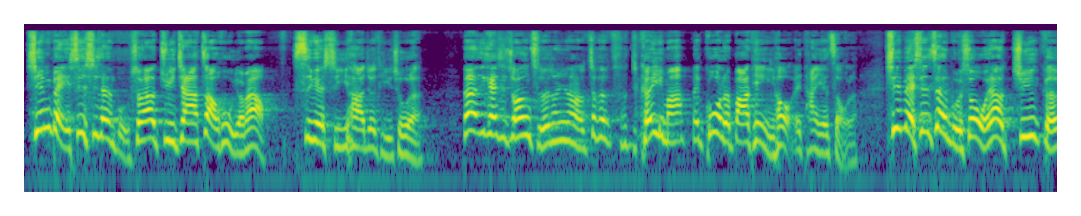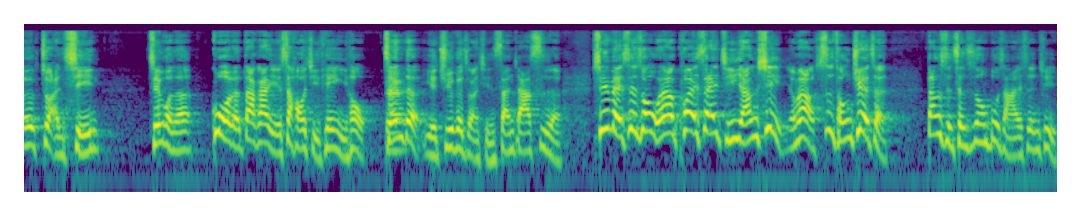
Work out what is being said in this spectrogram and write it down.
新北市市政府说要居家照护，有没有？四月十一号就提出了。那一开始中央指挥中心说这个可以吗？哎，过了八天以后，哎，他也走了。新北市政府说我要居隔转型。结果呢？过了大概也是好几天以后，真的也居个转型三加四了。新北市说我要快筛及阳性，有没有视同确诊？当时陈世忠部长还生气，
